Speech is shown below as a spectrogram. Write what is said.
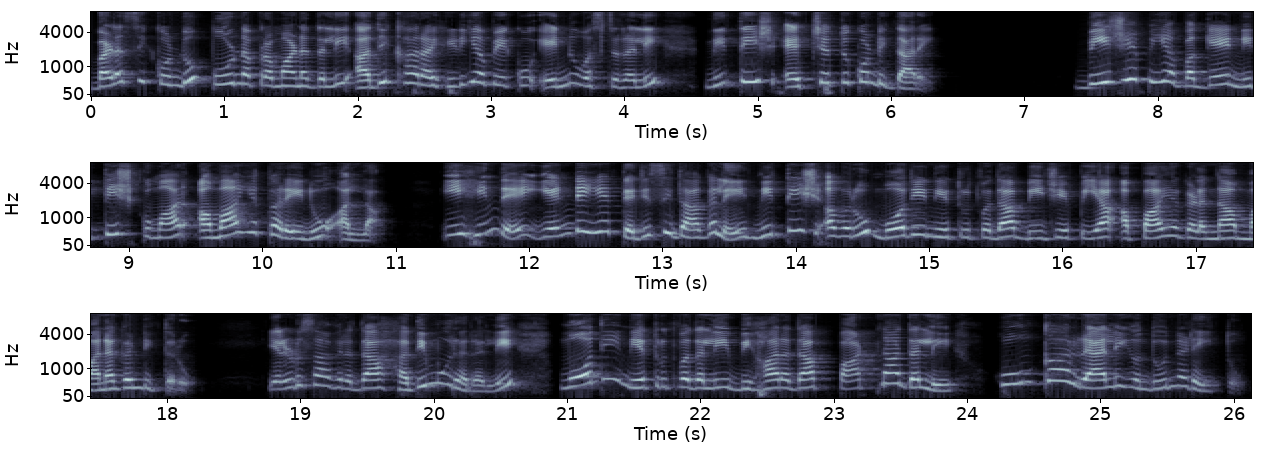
ಬಳಸಿಕೊಂಡು ಪೂರ್ಣ ಪ್ರಮಾಣದಲ್ಲಿ ಅಧಿಕಾರ ಹಿಡಿಯಬೇಕು ಎನ್ನುವಷ್ಟರಲ್ಲಿ ನಿತೀಶ್ ಎಚ್ಚೆತ್ತುಕೊಂಡಿದ್ದಾರೆ. ಬಿಜೆಪಿಯ ಬಗ್ಗೆ ನಿತೀಶ್ ಕುಮಾರ್ ಅಮಾಯಕರೇನೂ ಅಲ್ಲ. ಈ ಹಿಂದೆ ಎನ್ಡಿಎ ತ್ಯಜಿಸಿದಾಗಲೇ ನಿತೀಶ್ ಅವರು ಮೋದಿ ನೇತೃತ್ವದ ಬಿಜೆಪಿಯ ಅಪಾಯಗಳನ್ನು ಮನಗಂಡಿದ್ದರು. ಎರಡು ಸಾವಿರದ ಹದಿಮೂರರಲ್ಲಿ ಮೋದಿ ನೇತೃತ್ವದಲ್ಲಿ ಬಿಹಾರದ ಪಾಟ್ನಾದಲ್ಲಿ ಹೂಂಕಾರ್ ರ್ಯಾಲಿಯೊಂದು ನಡೆಯಿತು.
